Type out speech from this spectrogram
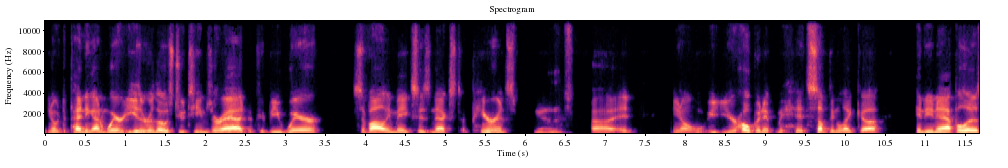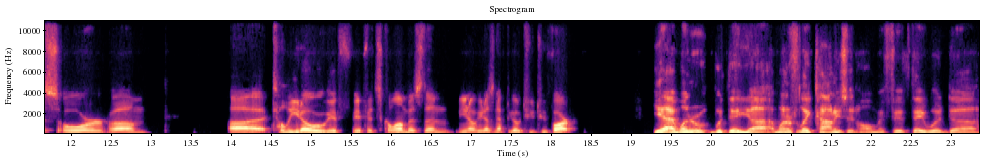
you know, depending on where either of those two teams are at, it could be where Civale makes his next appearance. Yeah. Uh, it, you know, you're hoping it it's something like uh, Indianapolis or um, uh, Toledo. If if it's Columbus, then you know he doesn't have to go too too far. Yeah, I wonder would they? Uh, I wonder if Lake County's at home. If if they would. Uh,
